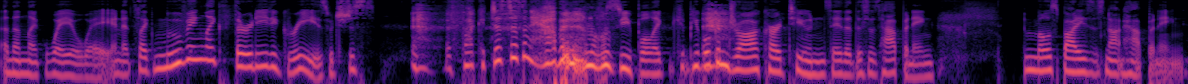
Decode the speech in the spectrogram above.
and then like way away. And it's like moving like 30 degrees, which just fuck it just doesn't happen in most people like people can draw a cartoon and say that this is happening in most bodies it's not happening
